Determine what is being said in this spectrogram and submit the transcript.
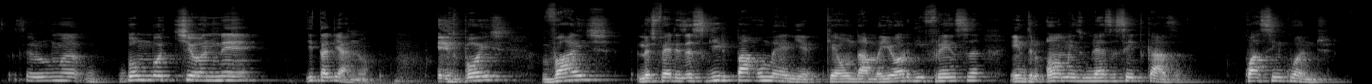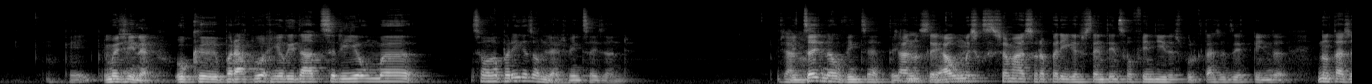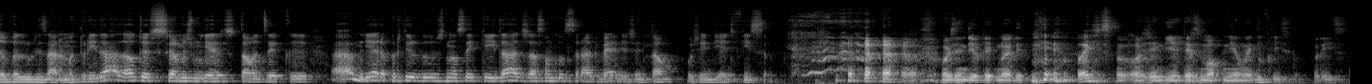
Vai ser uma bomboccione italiano. E depois vais nas férias a seguir para a Roménia, que é onde há maior diferença entre homens e mulheres a sair de casa. Quase 5 anos. Okay. Imagina, o que para a tua realidade seria uma. São raparigas ou mulheres? 26 anos. Já 26 não, não 27. Já não sei. Há umas que se chamam as raparigas sentem-se ofendidas porque estás a dizer que ainda não estás a valorizar a maturidade. Há outras que se chamam as mulheres estão a dizer que ah, a mulher a partir dos não sei que idade já são consideradas velhas. Então, hoje em dia é difícil. hoje em dia o que é que não é difícil? pois. Hoje em dia teres uma opinião é difícil, por isso.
